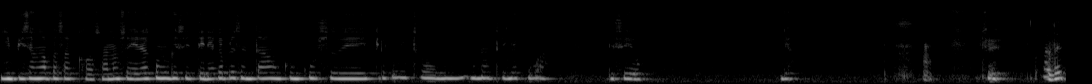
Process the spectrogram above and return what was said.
y empiezan a pasar cosas, no sé, era como que se tenía que presentar a un concurso de, creo que he visto un- una estrella fugaz, deseo. Ya. Sí. ¿Vale?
